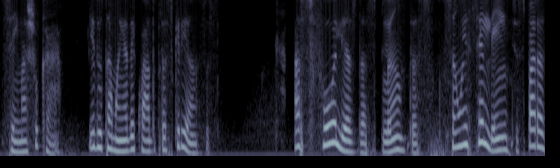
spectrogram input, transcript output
sem machucar e do tamanho adequado para as crianças. As folhas das plantas são excelentes para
